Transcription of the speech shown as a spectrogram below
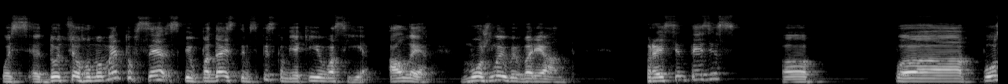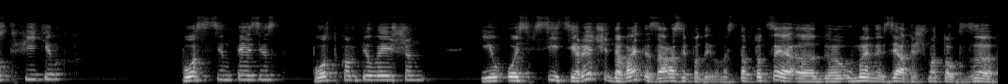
ось е, до цього моменту все співпадає з тим списком, який у вас є. Але можливий варіант пресінтезис, е, постфітінг, постсинтезис, посткомпілейшн. І ось всі ці речі давайте зараз і подивимось. Тобто, це е, у мене взятий шматок з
